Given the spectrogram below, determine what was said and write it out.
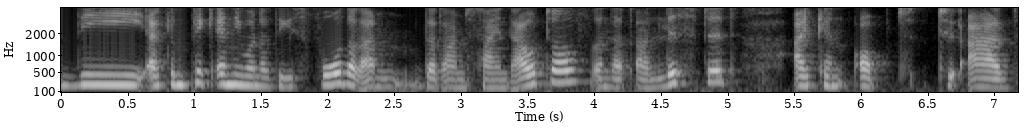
the I can pick any one of these four that I'm that I'm signed out of and that are listed. I can opt to add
